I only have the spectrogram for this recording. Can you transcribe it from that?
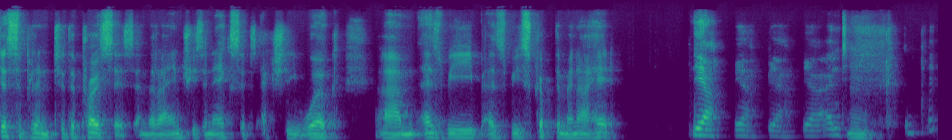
disciplined to the process, and that our entries and exits actually work um, as we as we script them in our head. Yeah, yeah, yeah, yeah, and. Mm.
